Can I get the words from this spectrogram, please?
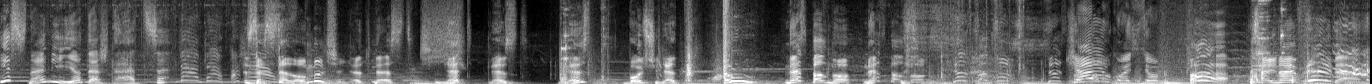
и с нами ее дождаться? За столом больше нет мест. Нет мест. Мест больше нет. Мест полно. Мест полно. Мест полно. Мест Чаю, Костю! А, чайное время!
